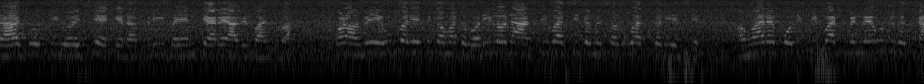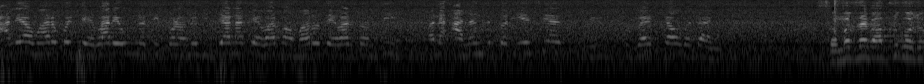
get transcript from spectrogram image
રાહ જોતી હોય છે કે રખડી બહેન ક્યારે આવે બાંધવા. પણ અમે એવું કરીએ છીએ કે અમારે વડીલોના આશીર્વાદથી જ અમે શરૂઆત કરીએ છીએ. અમારે પોલીસ ડિપાર્ટમેન્ટમાં એવું છે કે કાલે અમારો કોઈ તહેવાર એવું નથી, પણ અમે બીજાના તહેવારમાં અમારો તહેવાર સમજી અને આનંદ કરીએ છીએ. શુભેચ્છાઓ બધાની. સમર સાહેબ, આપ શું કહો છો?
